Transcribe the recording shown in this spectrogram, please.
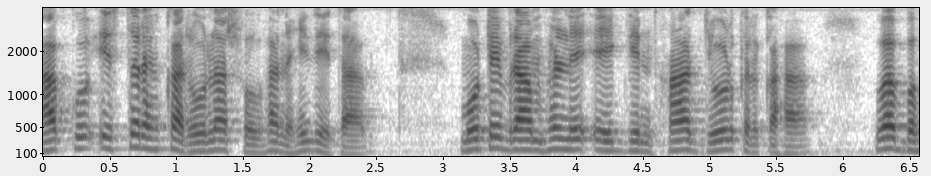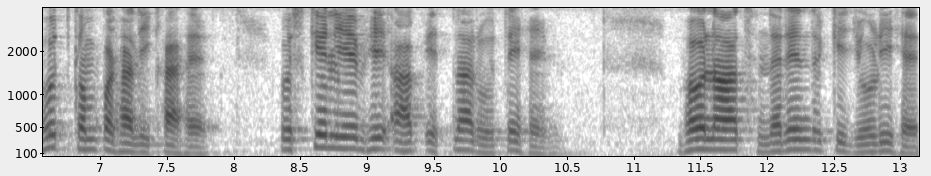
आपको इस तरह का रोना शोभा नहीं देता। मोटे ब्राह्मण ने एक दिन हाथ जोड़कर कहा, वह बहुत कम पढ़ा लिखा है, उसके लिए भी आप इतना रोते हैं। भवनाथ नरेंद्र की जोड़ी है,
